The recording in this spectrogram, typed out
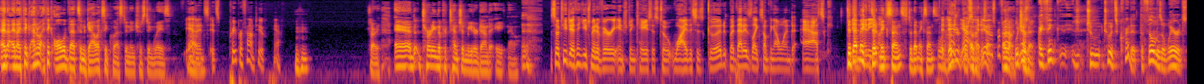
and, and I think, I don't know, I think all of that's in Galaxy Quest in interesting ways. Yeah, Um, and it's it's pretty profound too. Yeah. Mm-hmm. Sorry. And turning the pretension meter down to eight now. So TJ, I think you just made a very interesting case as to why this is good, but that is like something I wanted to ask. Did that make, did it make sense? Did that make sense? It did. Yeah, I 100%, just thought yeah. it was profound. Okay. Which Okay. is, I think, to to its credit, the film is aware it's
